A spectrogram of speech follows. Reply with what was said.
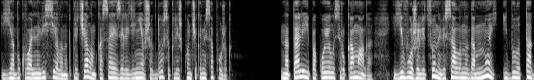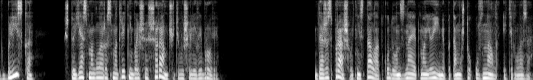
Я буквально висела над причалом, касаясь заледеневших досок лишь кончиками сапожек. На талии покоилась рука мага. Его же лицо нависало надо мной и было так близко, что я смогла рассмотреть небольшой шрам чуть выше левой брови. Даже спрашивать не стала, откуда он знает мое имя, потому что узнала эти глаза.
